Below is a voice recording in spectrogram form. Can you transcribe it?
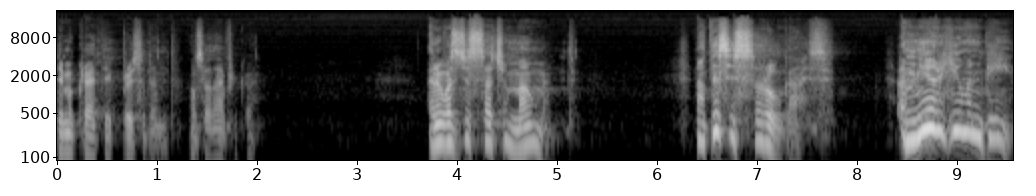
democratic president of South Africa. And it was just such a moment. Now, this is Cyril, guys a mere human being,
